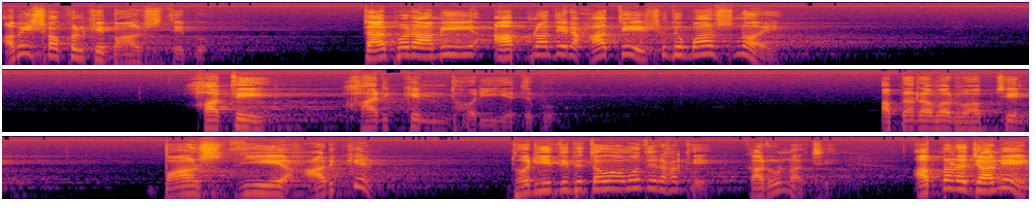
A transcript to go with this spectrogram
আমি সকলকে বাঁশ দেব। তারপর আমি আপনাদের হাতে শুধু বাঁশ নয়, হাতে হারকেন ধরিয়ে দেব। আপনারা আবার ভাবছেন, বাঁশ দিয়ে হারকেন ধরিয়ে দেবে তাও আমাদের হাতে? কারণ আছে। আপনারা জানেন,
